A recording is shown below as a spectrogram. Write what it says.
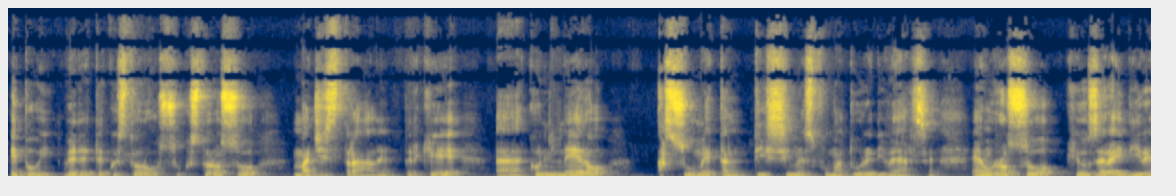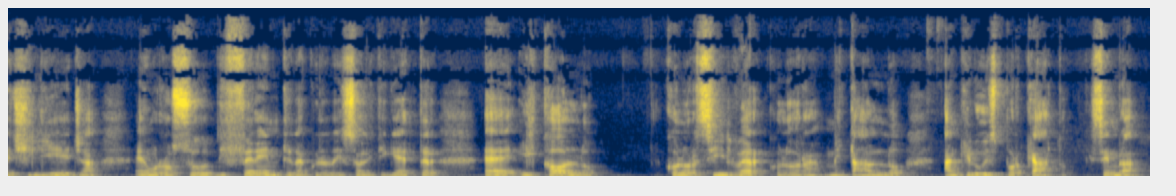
e poi vedete questo rosso, questo rosso magistrale perché eh, con il nero assume tantissime sfumature diverse. È un rosso che oserei dire ciliegia, è un rosso differente da quello dei soliti getter, eh, il collo color silver, color metallo, anche lui sporcato, sembra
